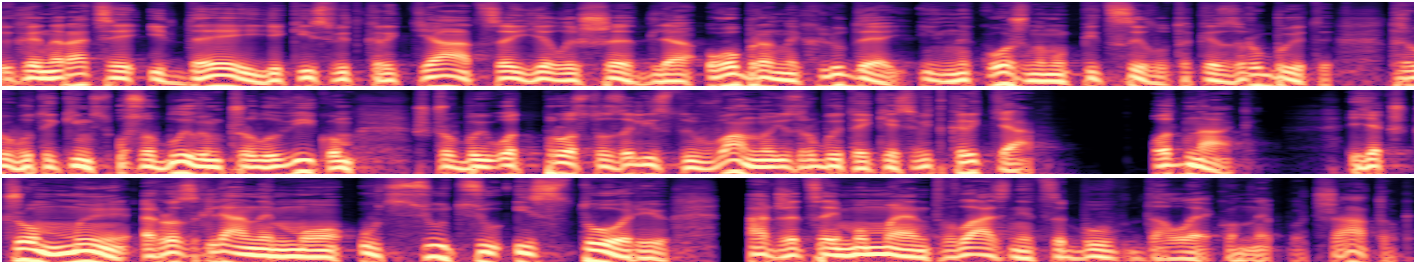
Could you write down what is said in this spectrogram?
Генерація ідей, якісь відкриття це є лише для обраних людей, і не кожному під силу таке зробити. Треба бути якимсь особливим чоловіком, щоб от просто залізти в ванну і зробити якесь відкриття. Однак, якщо ми розглянемо усю цю історію, адже цей момент в лазні це був далеко не початок,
